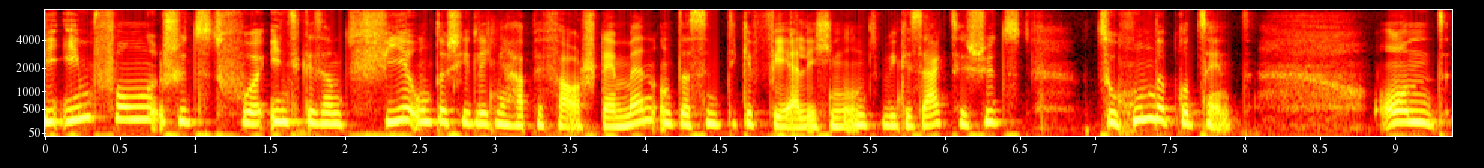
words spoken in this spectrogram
Die Impfung schützt vor insgesamt vier unterschiedlichen HPV-Stämmen und das sind die gefährlichen. Und wie gesagt, sie schützt zu 100 Prozent. Und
